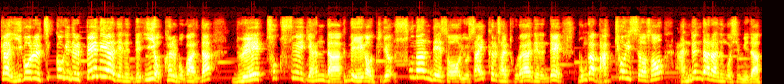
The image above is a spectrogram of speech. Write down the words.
그러니까 이거를 찌꺼기들을 빼내야 되는데 이 역할을 뭐가 한다? 뇌 척수액이 한다. 근데 얘가 어떻게 요 순환돼서 요 사이클을 잘 돌아야 되는데 뭔가 막혀 있어서 안 된다라는 것입니다.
